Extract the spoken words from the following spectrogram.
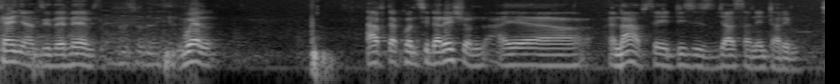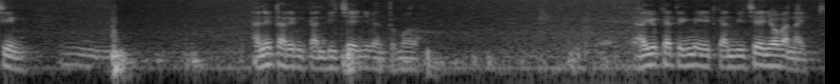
Kenyans with the names. Well, after consideration, I, uh, and I have said this is just an interim team. An interim can be changed even tomorrow. Are you getting me? It can be changed overnight.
